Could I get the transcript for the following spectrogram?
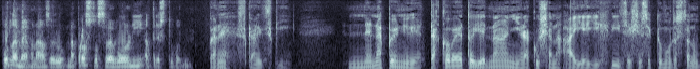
podle mého názoru naprosto svévolný a trestuhodný. Pane Skalický, nenaplňuje takovéto jednání Rakušana a jejich víc, ještě se k tomu dostanu,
